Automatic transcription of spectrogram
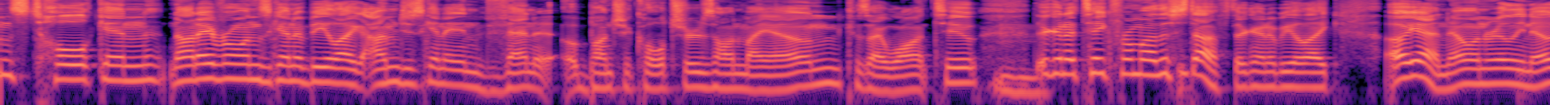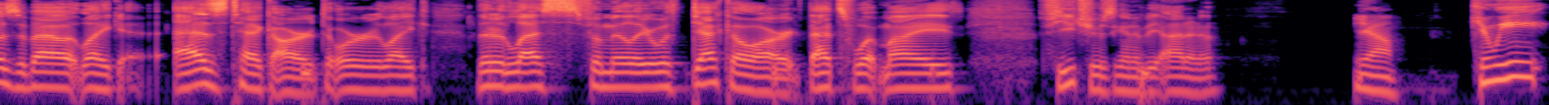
Everyone's Tolkien. Not everyone's gonna be like, I'm just gonna invent a- a bunch of cultures on my own because I want to. Mhm. They're gonna take from other stuff. They're gonna be like, oh yeah, no one really knows about like Aztec art or like they're less familiar with Deco art. That's what my future is gonna be. I don't know. Yeah. Can we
